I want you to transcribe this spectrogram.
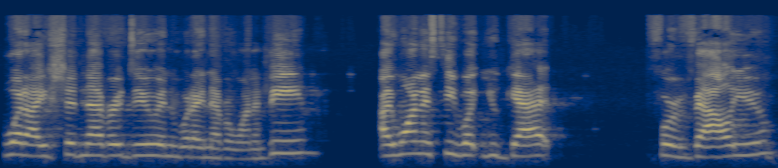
what I should never do, and what I never want to be. I want to see what you get for value.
